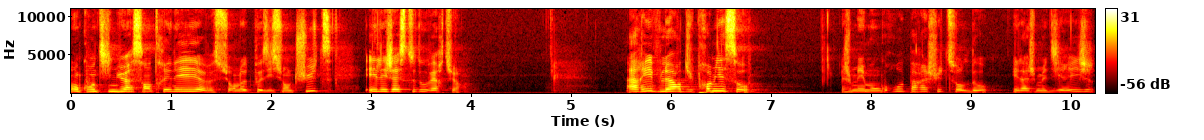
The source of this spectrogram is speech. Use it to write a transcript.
on continue à s'entraîner euh, sur notre position de chute et les gestes d'ouverture. Arrive l'heure du premier saut. Je mets mon gros parachute sur le dos et là je me dirige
